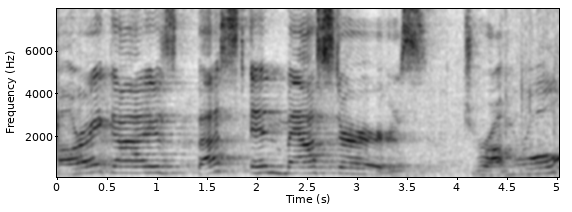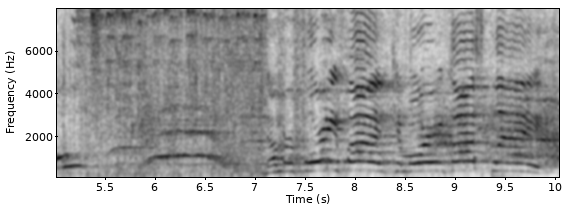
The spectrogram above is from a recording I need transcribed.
All right. In Masters. Drum roll. Number 45, Kimori Cosplay.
